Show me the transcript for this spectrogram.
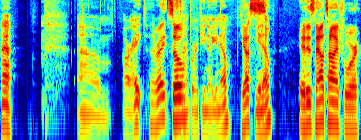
um. All right. All right, It's so time for if you know, you know. yes, You know. It is now time for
